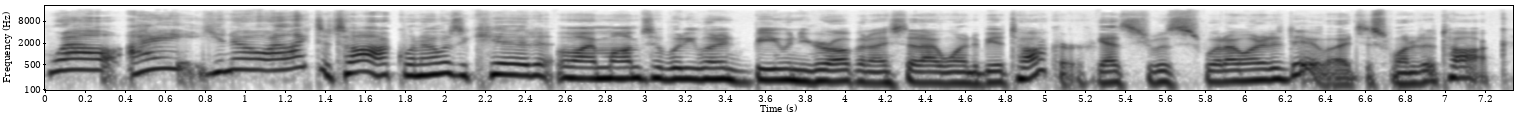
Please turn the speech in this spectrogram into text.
Well, I, you know, I like to talk. When I was a kid, my mom said, What do you want to be when you grow up? And I said, I wanted to be a talker. That's just what I wanted to do. I just wanted to talk.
